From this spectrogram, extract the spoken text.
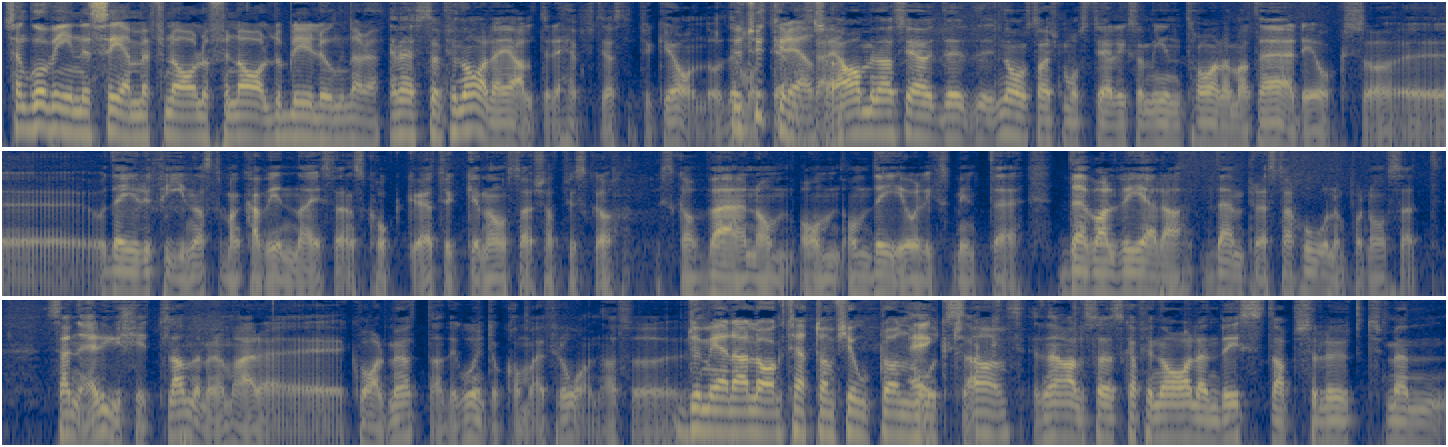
Sen går vi in i semifinal och final, då blir det lugnare. En SM-final är alltid det häftigaste tycker jag ändå. Det du tycker det alltså? Ja men alltså jag, det, någonstans måste jag liksom intala mig att det är det också. Eh, och det är ju det finaste man kan vinna i svensk hockey. Jag tycker någonstans att vi ska, vi ska värna om, om, om det och liksom inte devalvera den prestationen på något sätt. Sen är det ju kittlande med de här eh, kvalmötena. Det går inte att komma ifrån. Alltså, du menar lag 13-14 mot? Exakt. Ja. Den allsvenska finalen visst absolut. Men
